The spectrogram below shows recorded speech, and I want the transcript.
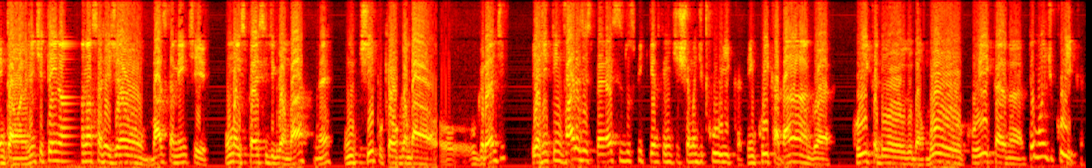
Então, a gente tem na nossa região basicamente uma espécie de gambá, né? Um tipo que é o gambá o, o grande, e a gente tem várias espécies dos pequenos que a gente chama de cuíca. Tem cuíca d'água, cuíca do, do bambu, cuíca, na... tem um monte de cuíca.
